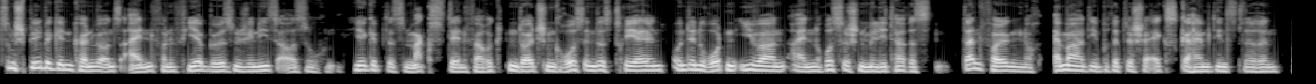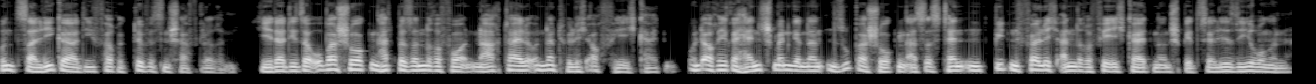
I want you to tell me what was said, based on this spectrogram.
Zum Spielbeginn können wir uns einen von vier bösen Genies aussuchen. Hier gibt es Max, den verrückten deutschen Großindustriellen, und den roten Ivan, einen russischen Militaristen. Dann folgen noch Emma, die britische Ex-Geheimdienstlerin, und Zalika, die verrückte Wissenschaftlerin. Jeder dieser Oberschurken hat besondere Vor- und Nachteile und natürlich auch Fähigkeiten. Und auch ihre Henchmen genannten Superschurkenassistenten bieten völlig andere Fähigkeiten und Spezialisierungen.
